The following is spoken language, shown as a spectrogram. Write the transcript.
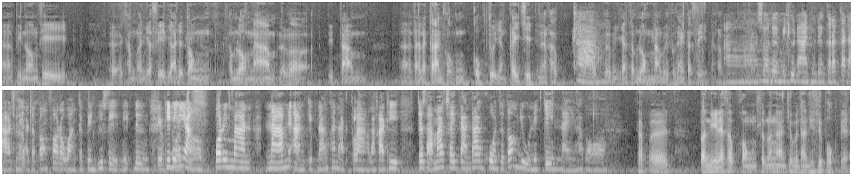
อ่าพี่น้องที่เอ่อทำการเกษตรก็อาจจะต้องสำรองน้ำแล้วก็ติดตามอ่า สถานการณ์ของกรมอุตุอย่างใกล้ชิดนะครับค่ะครับ เพื่อมีการสำรองน้ำไว้เพื่อการเกษตรนะครับ อ่าช่วงเดือนมิถุนาถึงเดือนกรกฎาช่วงนี้อาจจะต้องเฝ้าระวังกันเป็นพิเศษนิดนึง เตรียมทีนี้ตัวอย่างก่อนปริมาณน้ำในอ่างเก็บน้ำขนาดกลางล่ะคะ ที่จะสามารถใช้การได้ควรจะต้องอยู่ในเกณฑ์ไหนคะพอ ครับเอ่อตอนนี้นะครับของสำนักงานชลประทานที่ 16เนี่ย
